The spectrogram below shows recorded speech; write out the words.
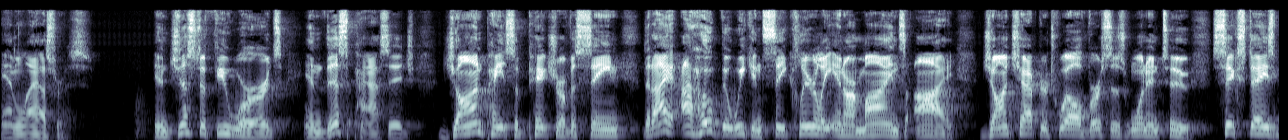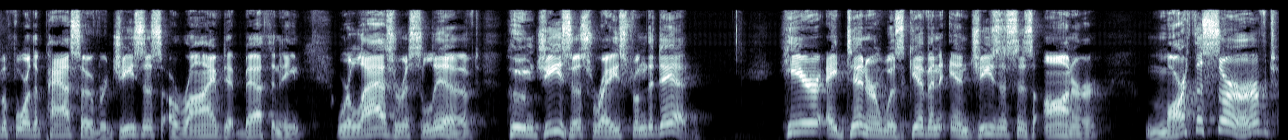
and Lazarus. In just a few words in this passage, John paints a picture of a scene that I, I, hope that we can see clearly in our mind's eye. John chapter 12 verses 1 and 2. Six days before the Passover, Jesus arrived at Bethany where Lazarus lived, whom Jesus raised from the dead. Here a dinner was given in Jesus' honor. Martha served,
